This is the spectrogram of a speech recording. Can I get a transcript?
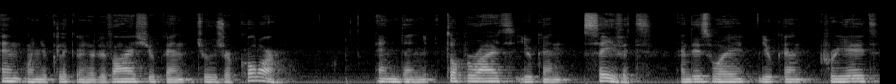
And when you click on your device, you can choose your color. And then top right, you can save it. And this way you can create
